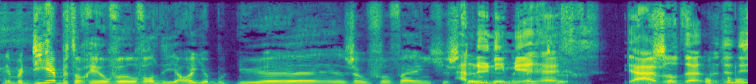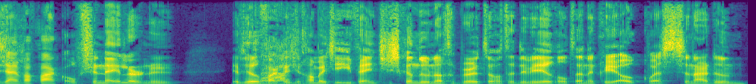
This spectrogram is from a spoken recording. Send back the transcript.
Ja, maar die hebben toch heel veel van die, oh, je moet nu eh, zoveel vijandjes Ja, nu doden niet en meer echt. Ja, wil, dat die zijn wel vaak optioneler nu. Je hebt heel vaak dat je gewoon een beetje eventjes kan doen. Dan gebeurt er wat in de wereld. En dan kun je ook quests naar doen.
